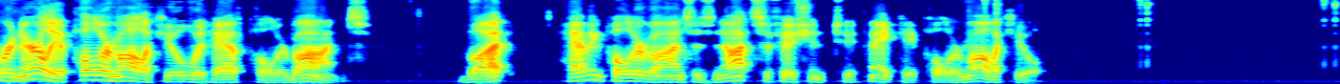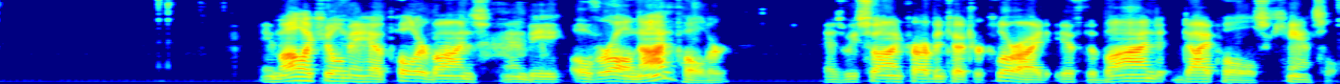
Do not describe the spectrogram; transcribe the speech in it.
Ordinarily, a polar molecule would have polar bonds. But having polar bonds is not sufficient to make a polar molecule. A molecule may have polar bonds and be overall nonpolar, as we saw in carbon tetrachloride, if the bond dipoles cancel.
